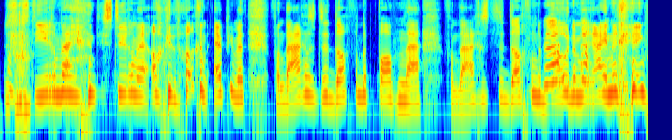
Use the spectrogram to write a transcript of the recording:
Dus die sturen, mij, die sturen mij elke dag een appje met... Vandaag is het de dag van de panda. Vandaag is het de dag van de bodemreiniging.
